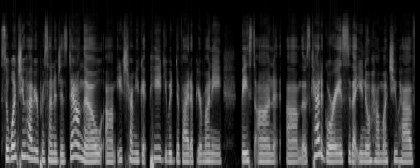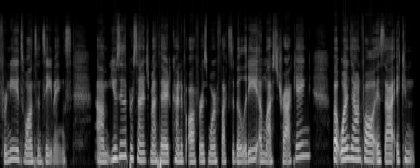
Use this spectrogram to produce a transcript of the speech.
So once you have your percentages down, though, um, each time you get paid, you would divide up your money based on um, those categories so that you know how much you have for needs, wants, and savings. Um, using the percentage method kind of offers more flexibility and less tracking. But one downfall is that it can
